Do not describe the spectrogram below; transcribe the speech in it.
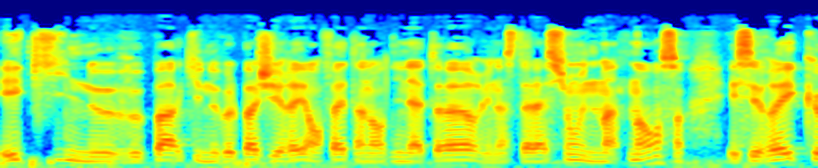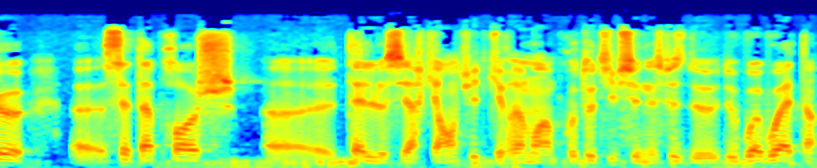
et qui ne veut pas, qui ne veulent pas gérer en fait un ordinateur, une installation, une maintenance. Et c'est vrai que euh, cette approche euh, telle le CR48, qui est vraiment un prototype, c'est une espèce de, bois boîte hein,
